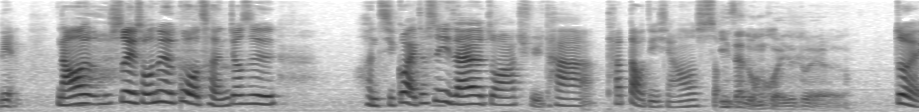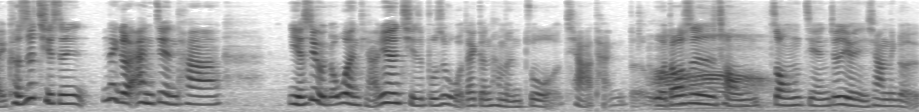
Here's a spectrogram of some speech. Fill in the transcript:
练，然后所以说那个过程就是很奇怪，就是一直在抓取他他到底想要什么，一直在轮回就对了。对，可是其实那个案件它也是有一个问题啊，因为其实不是我在跟他们做洽谈的，我都是从哦中间，就是有点像那个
